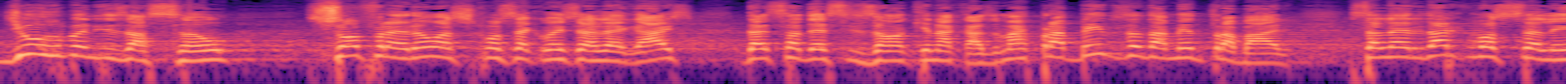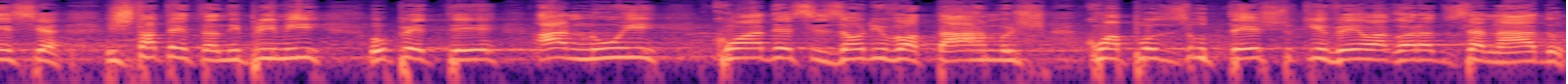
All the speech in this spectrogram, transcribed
de urbanização, sofrerão as consequências legais dessa decisão aqui na casa. Mas para bem do andamento do trabalho, celeridade que Vossa Excelência está tentando imprimir, o PT anue com a decisão de votarmos com a, o texto que veio agora do Senado,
